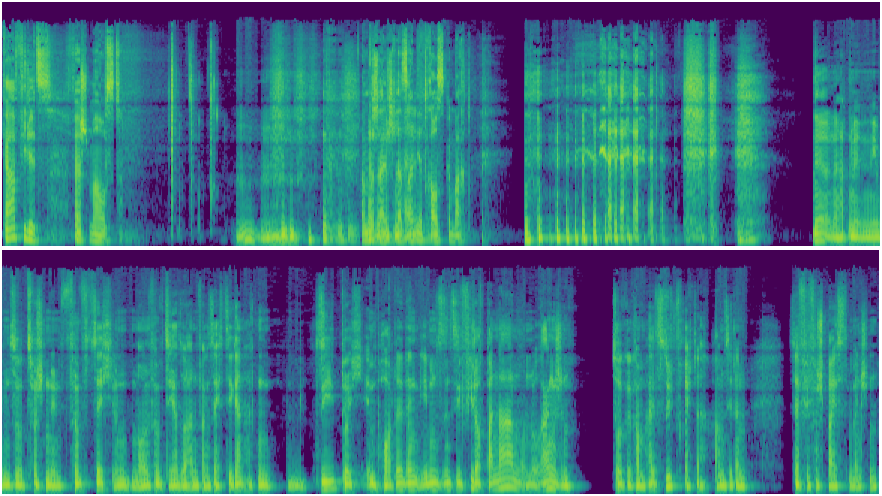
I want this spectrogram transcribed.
Garfields verschmaust. Hm. Haben wahrscheinlich Lasagne alt. draus gemacht. Ja, und dann hatten wir dann eben so zwischen den 50 und 59, also Anfang 60ern, hatten sie durch Importe, dann eben sind sie viel auf Bananen und Orangen zurückgekommen. Als Südfrüchte haben sie dann sehr viel verspeist, die Menschen.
